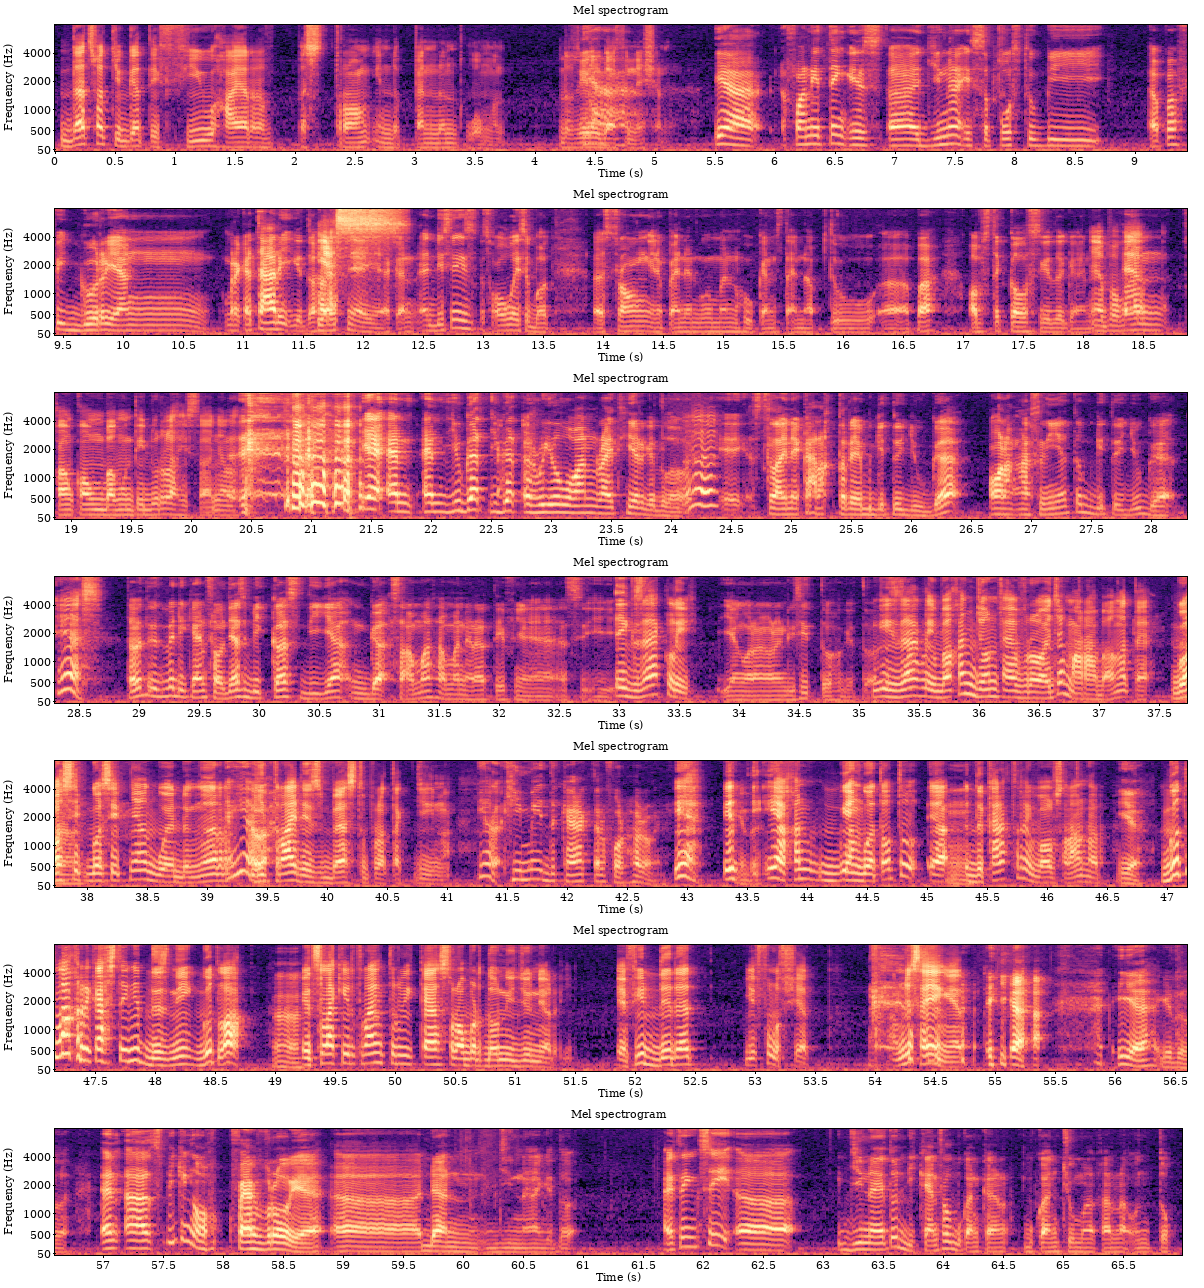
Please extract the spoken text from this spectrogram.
That's what you get if you hire a, a strong independent woman. The real Yeah. definition. Yeah, funny thing is uh, Gina is supposed to be apa figur yang mereka cari gitu Yes. harusnya ya kan. And Disney is always about a strong independent woman who can stand up to uh, apa obstacles gitu kan. ya pokoknya And kamu kamu bangun tidur lah istilahnya lah yeah, and and you got you got a real one right here gitu loh. Eh, Selainnya karakternya begitu juga, orang aslinya tuh begitu juga. yes Tapi tiba-tiba di cancel just because dia nggak sama sama naratifnya si exactly yang orang-orang di situ gitu. Exactly, bahkan John Favreau aja marah banget ya. Gosip-gosipnya gue denger, Ya he tried his best to protect Gina. Yeah, he made the character for her, man. Iya, it, Gitu. iya kan yang gue tau tuh ya Hmm. the character revolves around her. Iya. Good luck recasting it Disney, good luck. Uh-huh. It's like you're trying to recast Robert Downey Jr. If you did it, you're full of shit. I'm just saying it. Iya, iya gitu loh. And uh, speaking of Favreau ya uh, dan Gina gitu, I think sih uh, Gina itu di cancel bukan kar- bukan cuma karena untuk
